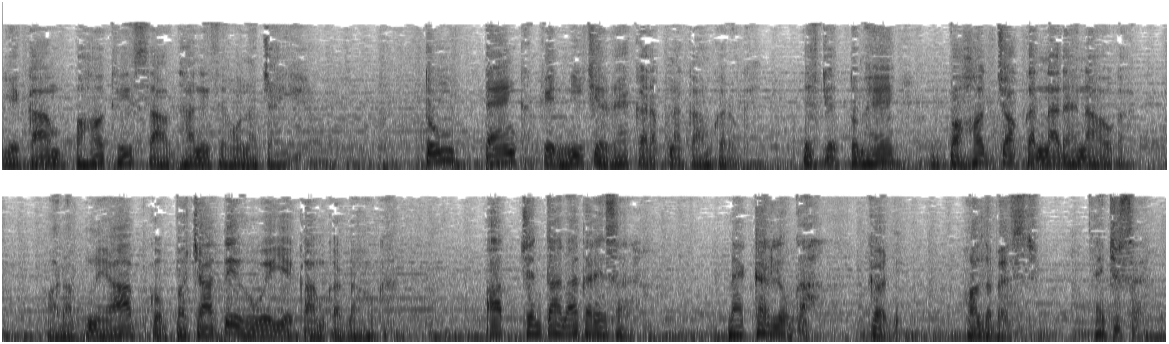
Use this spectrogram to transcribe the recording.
ये काम बहुत ही सावधानी से होना चाहिए। तुम टैंक के नीचे रहकर अपना काम करोगे। इसलिए तुम्हें बहुत चौकन्ना रहना होगा और अपने आप को बचाते हुए ये काम करना होगा। आप चिंता ना करें सर मैं कर लूँगा। Good all the best thank you sir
